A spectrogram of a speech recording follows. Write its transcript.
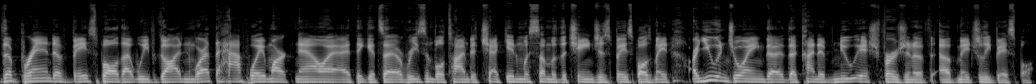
the brand of baseball that we've gotten. We're at the halfway mark now. I think it's a reasonable time to check in with some of the changes baseball's made. Are you enjoying the the kind of new-ish version of, of Major League Baseball?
